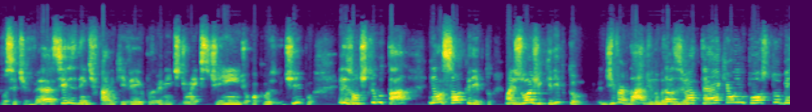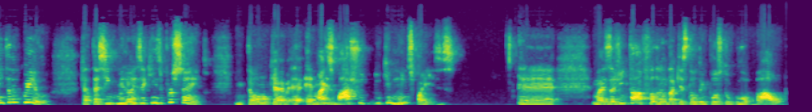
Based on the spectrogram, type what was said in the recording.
que você tiver, se eles identificarem que veio proveniente de uma exchange ou qualquer coisa do tipo, eles vão te tributar em relação a cripto. Mas hoje, cripto, de verdade, no Brasil até que é um imposto bem tranquilo, que é até 5 milhões e 15%. Então, que é, é, é mais baixo do que muitos países. É, mas a gente estava falando da questão do imposto global.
